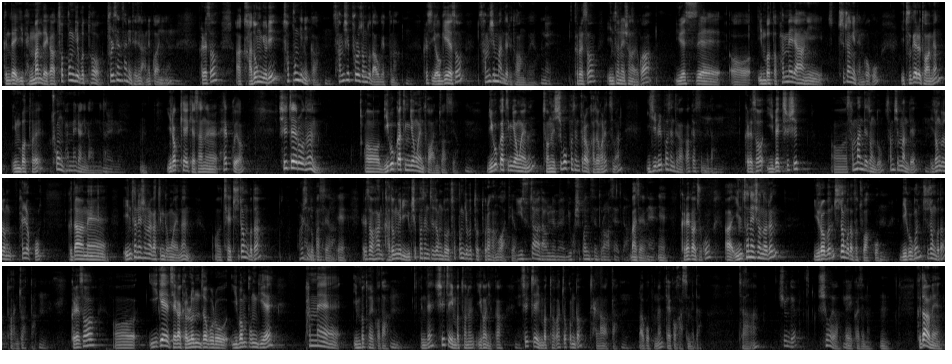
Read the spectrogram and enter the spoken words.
근데 이 100만 대가 첫 분기부터 풀 생산이 되진 않을 거 아니에요. 음. 그래서 아 가동률이 첫 분기니까 음. 30% 정도 나오겠구나. 음. 그래서 여기에서 30만 대를 더한 거예요. 네. 그래서 인터내셔널과 US의 어, 인버터 판매량이 추정이 된 거고 이 두 개를 더하면 인버터의 총 판매량이 나옵니다. 네. 네. 이렇게 계산을 했고요. 실제로는 어, 미국 같은 경우에는 더 안 좋았어요. 음. 미국 같은 경우에는 저는 15%라고 가정을 했지만 21%가 깎였습니다. 음. 그래서 270 어, 3만 대 정도, 30만 대이 정도 정도 팔렸고 그 다음에 인터내셔널 같은 경우에는 어, 제 추정보다 훨씬 높았어요. 예. 그래서 한 가동률이 60% 정도 첫 분기부터 돌아간 것 같아요. 이 숫자가 나오려면 60%는 돌아갔어야 했다. 맞아요. 네. 예. 그래가지고 아 인터내셔널은 유럽은 추정보다 더 좋았고 음. 미국은 추정보다 더 안 좋았다. 음. 그래서 어 이게 제가 결론적으로 이번 분기에 판매 인버터일 거다. 음. 근데 실제 인버터는 이거니까 네. 실제 인버터가 조금 더잘 음. 나왔다라고 보면 될 것 같습니다. 자 쉬운데요? 쉬워요 네. 여기까지는. 음. 그 다음에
